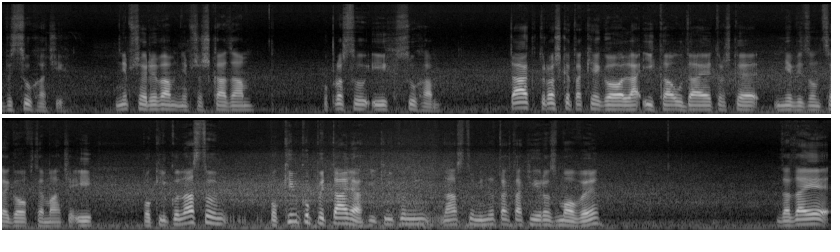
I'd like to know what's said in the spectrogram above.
wysłuchać ich. Nie przerywam, nie przeszkadzam, po prostu ich słucham. Tak, troszkę takiego laika udaję, troszkę niewiedzącego w temacie i po kilkunastu, po kilku pytaniach i kilkunastu minutach takiej rozmowy zadaję,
